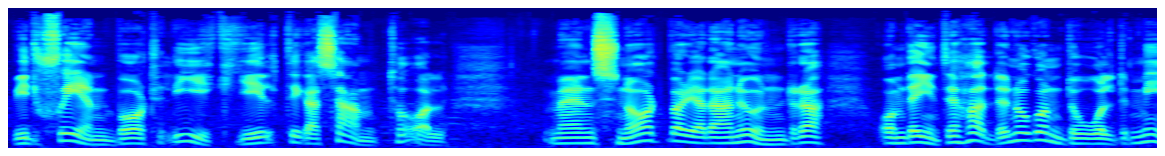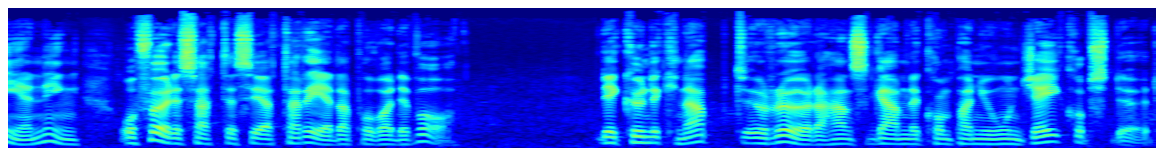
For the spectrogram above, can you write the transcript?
vid skenbart likgiltiga samtal men snart började han undra om det inte hade någon dold mening och föresatte sig att ta reda på vad det var. Det kunde knappt röra hans gamle kompanjon Jacobs död,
